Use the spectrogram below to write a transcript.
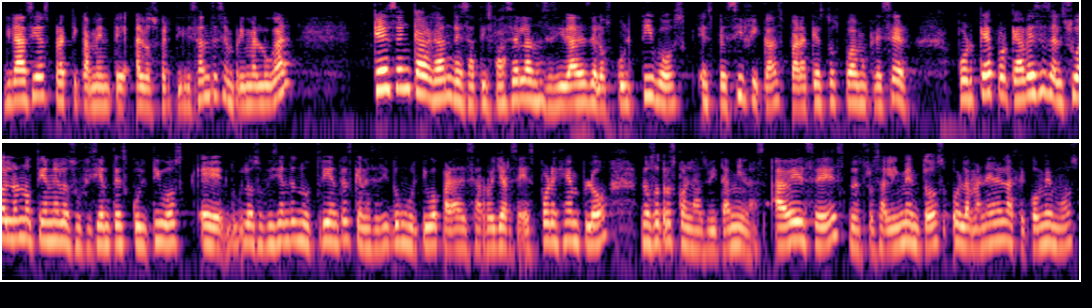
gracias prácticamente a los fertilizantes en primer lugar, que se encargan de satisfacer las necesidades de los cultivos específicas para que estos puedan crecer. ¿Por qué? Porque a veces el suelo no tiene los suficientes cultivos, eh, los suficientes nutrientes que necesita un cultivo para desarrollarse. Es, por ejemplo, nosotros con las vitaminas. A veces nuestros alimentos o la manera en la que comemos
